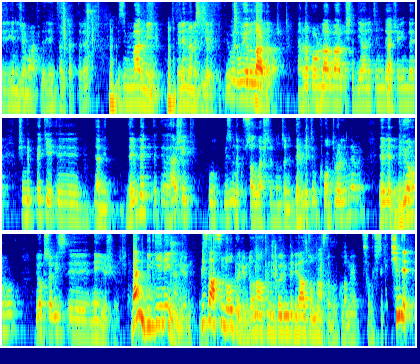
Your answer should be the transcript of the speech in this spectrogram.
e, yeni cemaatlere, yeni tarikatlara izin vermeyin, verilmemesi gerekir diyor. Böyle uyarılar da var. Yani raporlar var işte Diyanet'in de şeyinde. Şimdi peki e, yani devlet e, her şey bu bizim de kutsallaştırdığımız hani devletin kontrolünde mi? Devlet biliyor mu? Yoksa biz e, neyi yaşıyoruz? Ben bildiğine inanıyorum. Biz de aslında o bölümde, 16. bölümde biraz da onu aslında vurgulamaya çalıştık. Şimdi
